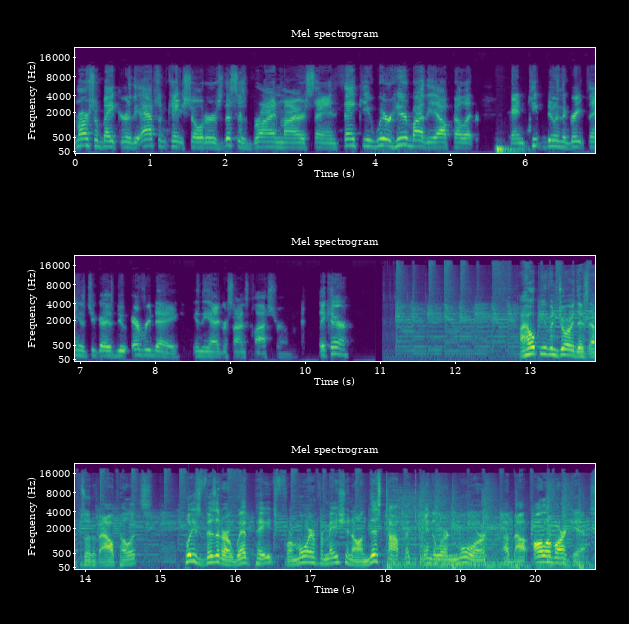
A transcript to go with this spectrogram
Marshall Baker, the absent Kate Shoulders, this is Brian Myers saying thank you. We're here by the Owl Pellet and keep doing the great things that you guys do every day in the agri-science classroom. Take care. I hope you've enjoyed this episode of Owl Pellets. Please visit our webpage for more information on this topic and to learn more about all of our guests.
